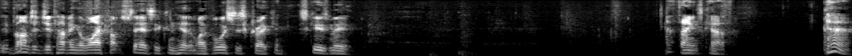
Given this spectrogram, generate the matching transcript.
The advantage of having a wife upstairs who can hear that my voice is croaking. Excuse me. Thanks, Kath.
